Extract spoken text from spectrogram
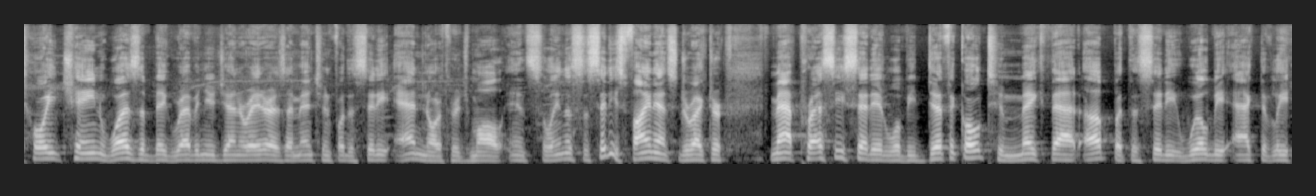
toy chain was a big revenue generator, as I mentioned, for the city and Northridge Mall in Salinas. The city's finance director, Matt Pressey, said it will be difficult to make that up, but the city will be actively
